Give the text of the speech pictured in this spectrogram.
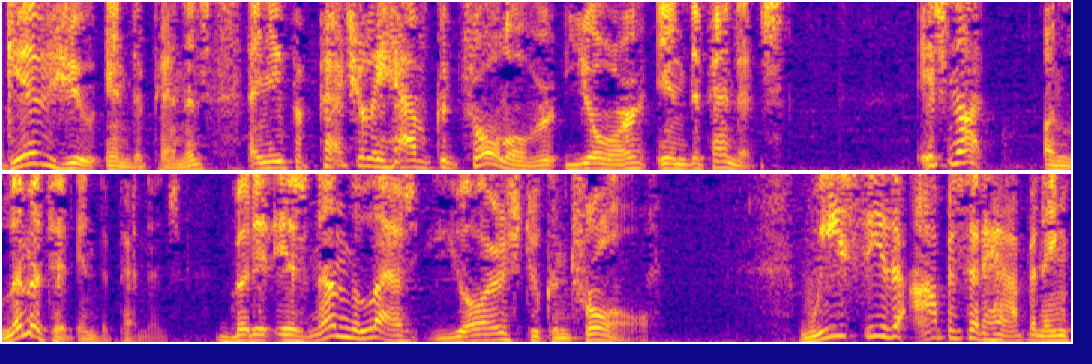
gives you independence, and you perpetually have control over your independence. It's not unlimited independence, but it is nonetheless yours to control. We see the opposite happening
